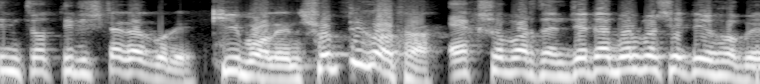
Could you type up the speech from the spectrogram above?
তিনশো তিরিশ টাকা করে। কি বলেন? সত্যি কথা? একশো পার্সেন্ট যেটা বলব সেটাই হবে।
